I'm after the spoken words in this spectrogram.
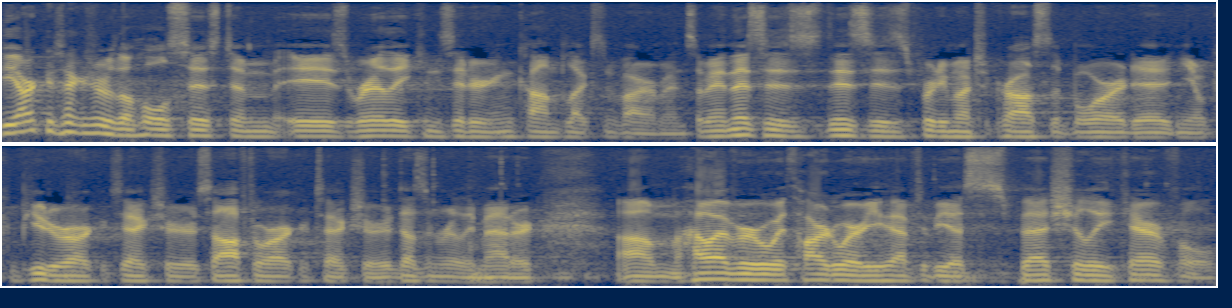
the architecture of the whole system is rarely considered in complex environments. I mean, this is this is pretty much across the board. Uh, you know, computer architecture, software architecture. It doesn't really matter. Um, however, with hardware, you have to be especially careful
